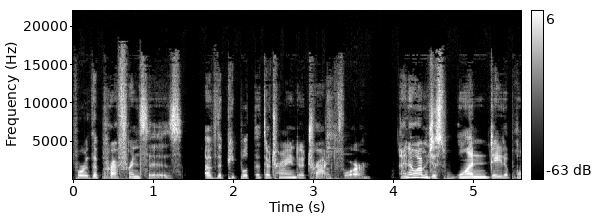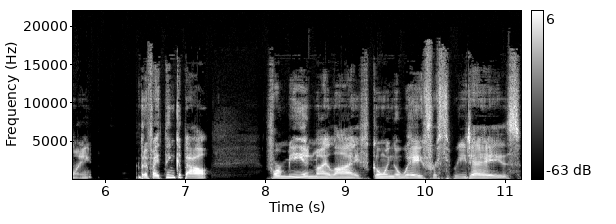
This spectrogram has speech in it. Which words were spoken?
for the preferences of the people that they're trying to attract for. I know I'm just one data point, but if I think about for me in my life going away for three days,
